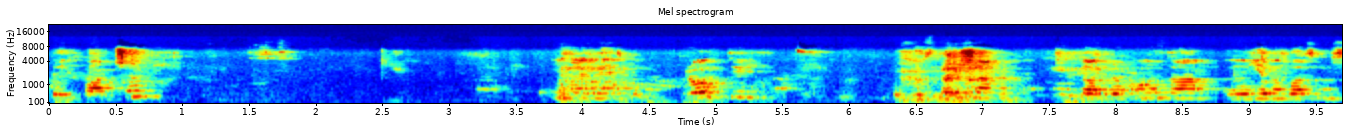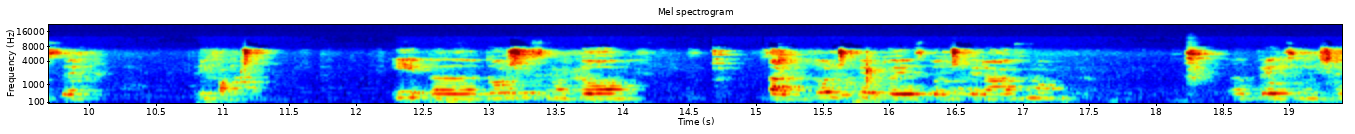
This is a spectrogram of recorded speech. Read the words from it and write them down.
prihvaća? Ima li netko protiv? Uzdržan? Dobro, onda e, jednoglasno se prihvaća. I e, došli smo do zadnje točke, to je točke razno. E, predsjedniče,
